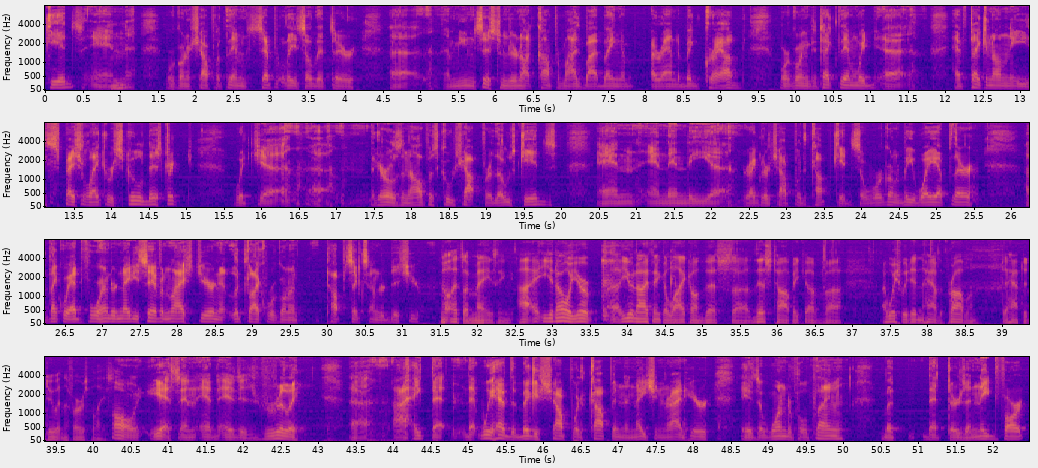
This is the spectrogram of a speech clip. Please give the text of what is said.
kids, and uh, we're going to shop with them separately so that their uh, immune systems are not compromised by being a, around a big crowd. We're going to take them. We uh, have taken on the Special Acre School District, which uh, uh, the girls in the office go shop for those kids, and and then the uh, regular shop with cop kids. So we're going to be way up there. I think we had 487 last year, and it looks like we're going to top 600 this year. No, that's amazing. I, you know, you're uh, you and I think alike on this uh, this topic of. Uh, I wish we didn't have the problem to have to do it in the first place. Oh yes, and, and it is really. Uh, I hate that that we have the biggest shop with cop in the nation right here is a wonderful thing, but that there's a need for it.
